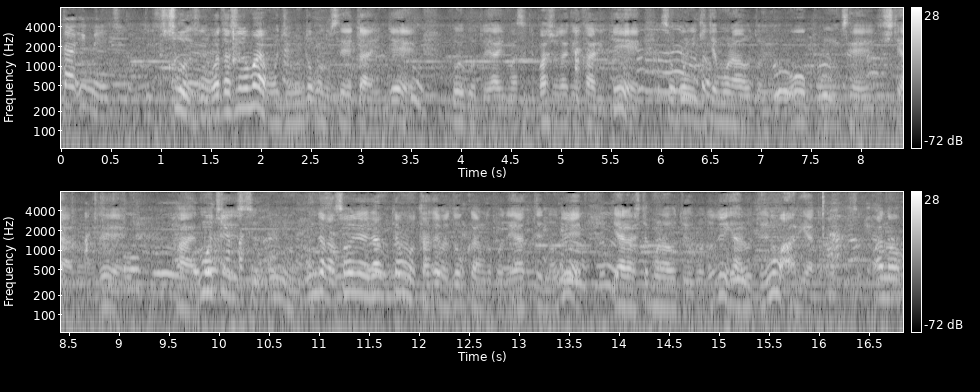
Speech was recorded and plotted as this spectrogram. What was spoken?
たイメージですか、ね、そうですね。私の場合はもう自分のところの生態でこういうことやります。って場所だけ借りてそこに来てもらうというオープン性にしてあるので、はい、もちろん、うん、だからそれでなくても例えばどっかのところでやってるのでやらせてもらうということでやるというのもありやと思いますあの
